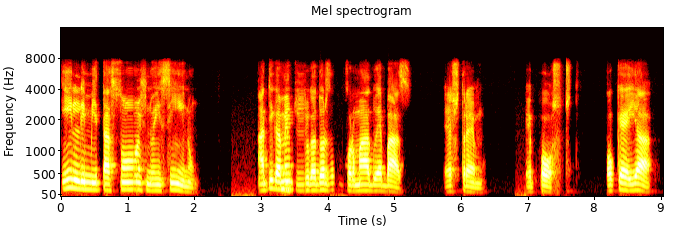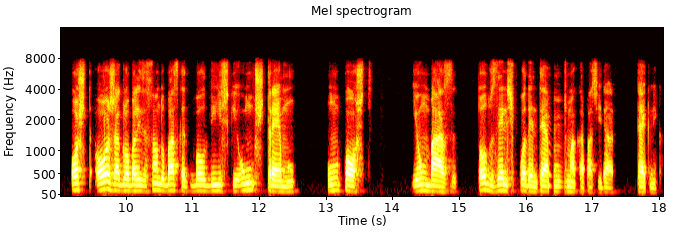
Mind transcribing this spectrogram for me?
ilimitações no ensino. Antigamente, os jogadores formados é base, é extremo é post. Ok, yeah. Hoje, a globalização do basquetebol diz que um extremo, um poste e um base, todos eles podem ter a mesma capacidade técnica.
